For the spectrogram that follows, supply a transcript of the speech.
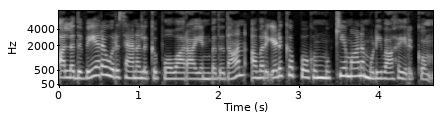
அல்லது வேற ஒரு சேனலுக்கு போவாரா என்பதுதான் அவர் எடுக்கப் போகும் முக்கியமான முடிவாக இருக்கும்.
